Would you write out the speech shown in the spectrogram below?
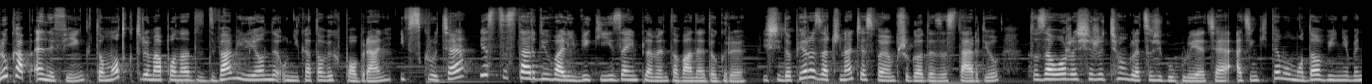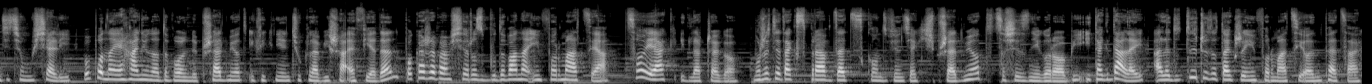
Look Up Anything to mod, który ma ponad 2 miliony unikatowych pobrań i w skrócie jest to Stardew Valley Wiki zaimplementowane do gry. Jeśli dopiero zaczynacie swoją przygodę ze Stardew, to założę się, że ciągle coś googlujecie, a dzięki temu modowi nie będziecie musieli, bo po najechaniu na dowolny przedmiot i kliknięciu klawisza F1 pokaże Wam się rozbudowana informacja, co, jak i dlaczego. Możecie tak sprawdzać skąd wziąć jakiś przedmiot, co się z niego robi i tak dalej, ale dotyczy to także informacji o NPCach.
